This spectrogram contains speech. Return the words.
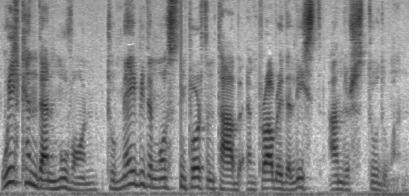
we can then move on to maybe the most important tab and probably the least understood one.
